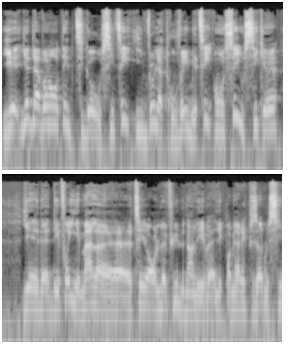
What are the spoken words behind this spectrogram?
Il y, a, de la volonté, le petit gars aussi. il veut la trouver, mais on sait aussi que des fois, il est mal. Euh, on l'a vu dans les, premiers épisodes aussi,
